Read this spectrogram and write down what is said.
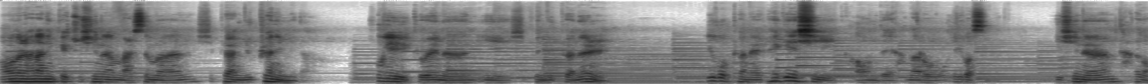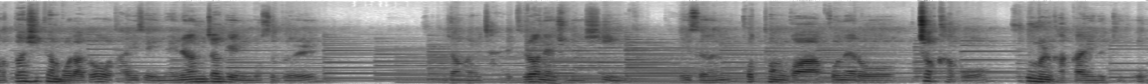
오늘 하나님께 주시는 말씀은 시편 6편입니다. 초기 교회는 이 시편 6편을 7편의 회개시 가운데 하나로 읽었습니다. 이 시는 다른 어떤 시편보다도 다윗의 내면적인 모습을 감정을 잘 드러내주는 시입니다. 다윗은 고통과 고뇌로 부척하고 죽음을 가까이 느끼고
